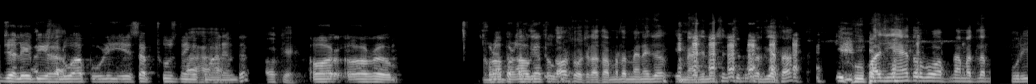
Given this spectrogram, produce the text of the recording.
जलेबी अच्छा। हलवा पूड़ी ये सब ठूस देंगे हाँ, हाँ, तुम्हारे अंदर। ओके। और और थोड़ा बड़ा हो गया तो और सोच रहा था मतलब मैंने जो इमेजिनेशन शुरू कर दिया था कि फूफा जी हैं तो वो अपना मतलब पूरी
